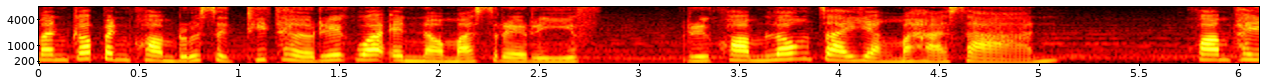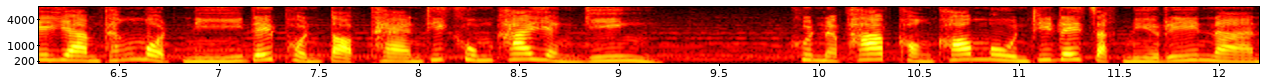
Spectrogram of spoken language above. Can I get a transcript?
มันก็เป็นความรู้สึกที่เธอเรียกว่า enormous relief หรือความโล่งใจอย่างมหาศาล ความพยายามทั้งหมดนี้ได้ผลตอบแทนที่คุ้มค่าอย่างยิ่ง คุณภาพของข้อมูลที่ได้จากมิรี่นั้น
